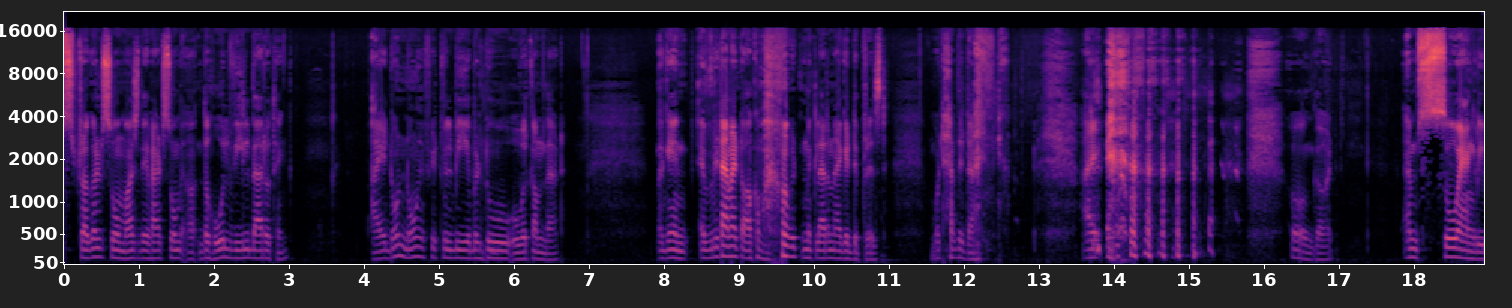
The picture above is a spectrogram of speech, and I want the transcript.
struggled so much. They've had so uh, the whole wheelbarrow thing. I don't know if it will be able to overcome that. Again, every time I talk about McLaren, I get depressed. What have they done? I. oh God. I'm so angry.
